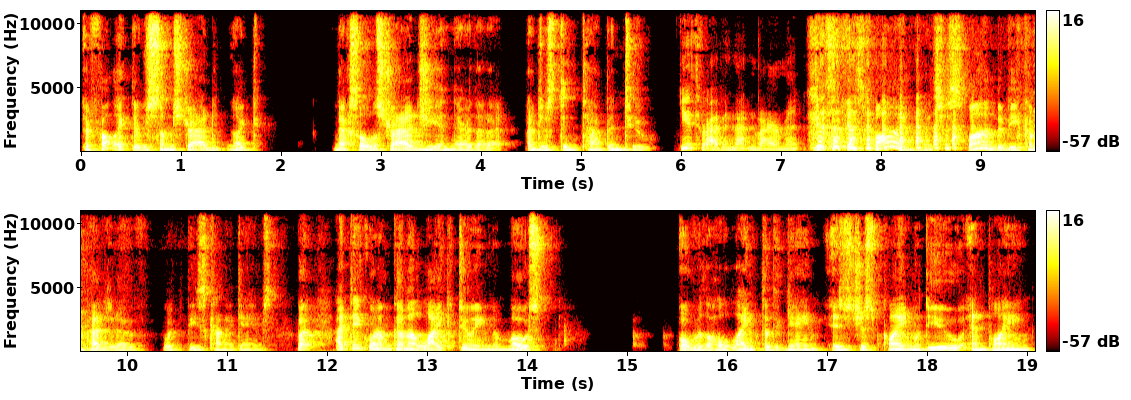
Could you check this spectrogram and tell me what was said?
it felt like there was some strategy, like next level strategy in there that I, I just didn't tap into. you thrive in that environment. It's, it's fun. it's just fun to be competitive with these kind of games. But I think what I'm gonna like doing the most over the whole length of the game is just playing with you and playing,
